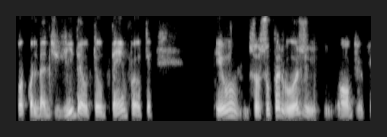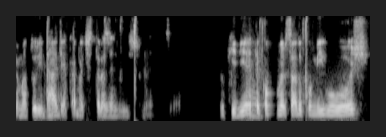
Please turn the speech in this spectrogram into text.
tua qualidade de vida, é o teu tempo, é o teu... Eu sou super hoje, óbvio que a maturidade acaba te trazendo isso, né? Eu queria ter é. conversado comigo hoje,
